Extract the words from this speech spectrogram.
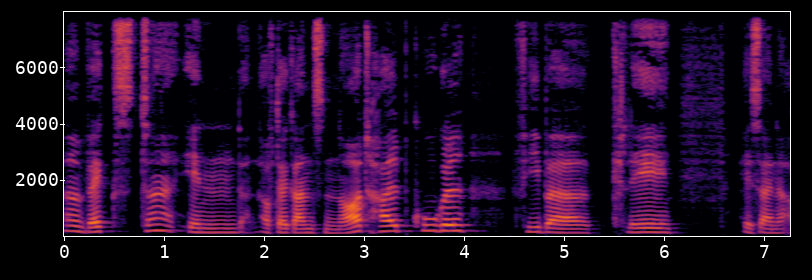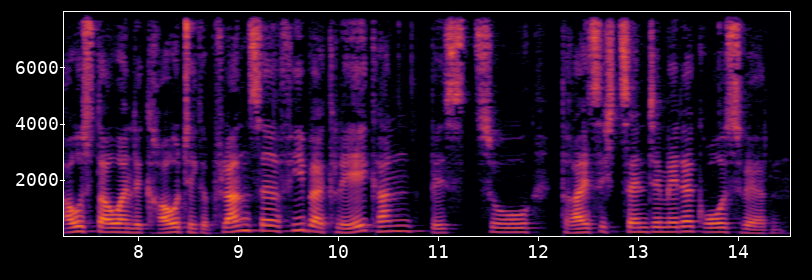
äh, wächst in, auf der ganzen Nordhalbkugel. Fieberklee ist eine ausdauernde krautige Pflanze. Fieberklee kann bis zu 30 cm groß werden.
